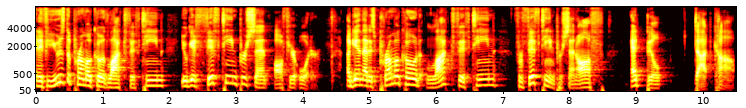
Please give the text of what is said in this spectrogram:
And if you use the promo code LOCKED15, you'll get 15% off your order. Again, that is promo code LOCKED15 for 15% off at built.com.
